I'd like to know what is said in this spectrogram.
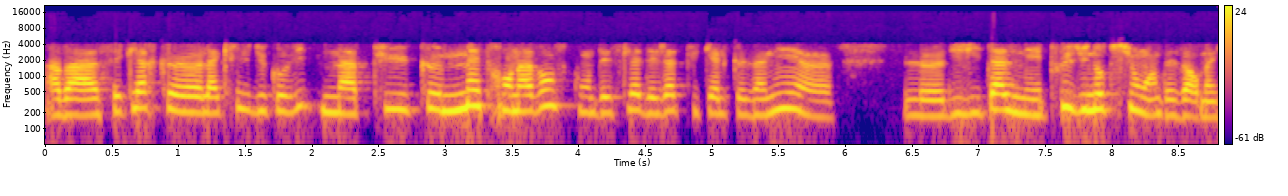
Ah bah c'est clair que la crise du Covid n'a pu que mettre en avant ce qu'on décelait déjà depuis quelques années. euh, le digital n'est plus une option hein, désormais.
